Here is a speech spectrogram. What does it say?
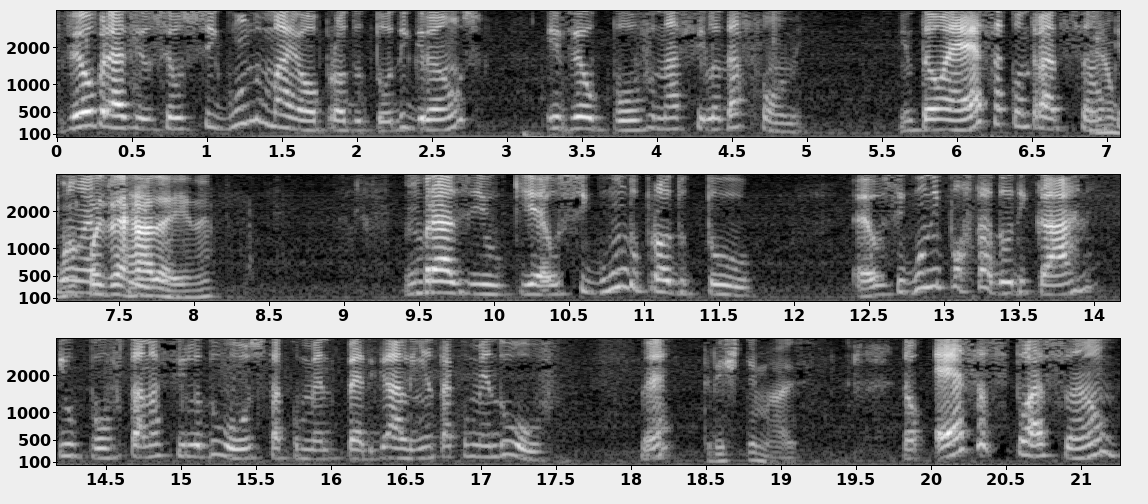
ver o Brasil ser o segundo maior produtor de grãos e ver o povo na fila da fome. Então é essa contradição Tem que não é coisa possível. errada aí, né? Um Brasil que é o segundo produtor, é o segundo importador de carne e o povo está na fila do osso, está comendo pé de galinha, está comendo ovo, né? Triste demais. Então essa situação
